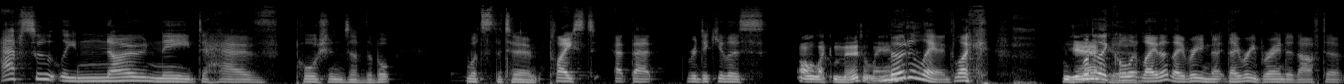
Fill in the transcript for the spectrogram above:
absolutely no need to have portions of the book, what's the term, placed at that ridiculous oh like murderland Murderland. Like, yeah what do they call Yeah. it later? They re they rebranded after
